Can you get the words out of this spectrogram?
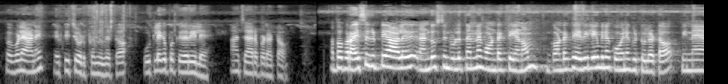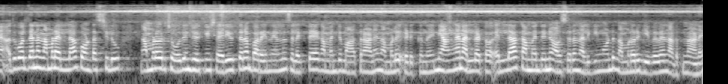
ഇപ്പോൾ ഇവിടെയാണ് എത്തിച്ചു കൊടുക്കുന്നത് കേട്ടോ. വീട്ടിലേക്ക് ഇപ്പോൾ കയറിയില്ലേ ആ ചാരപ്പട കേട്ടോ. അപ്പോൾ പ്രൈസ് കിട്ടിയ ആൾ രണ്ട് ദിവസത്തിന്റെ ഉള്ളിൽ തന്നെ കോൺടാക്ട് ചെയ്യണം. കോൺടാക്ട് ചെയ്തില്ലെങ്കിൽ പിന്നെ കോയിന് കിട്ടൂല കേട്ടോ പിന്നെ അതുപോലെ തന്നെ നമ്മൾ എല്ലാ കോൺടെസ്റ്റിലും നമ്മളൊരു ചോദ്യം ചോദിക്കും. ശരി ഉത്തരം പറയുന്നതിൽ സെലക്ട് ആയ കമന്റ് മാത്രമാണ് നമ്മൾ എടുക്കുന്നത്. ഇനി അങ്ങനല്ല എല്ലാ കമന്റിനും അവസരം നൽകിക്കൊണ്ട് നമ്മളൊരു ഗിവ് അവേ നടത്തുന്നതാണ്.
